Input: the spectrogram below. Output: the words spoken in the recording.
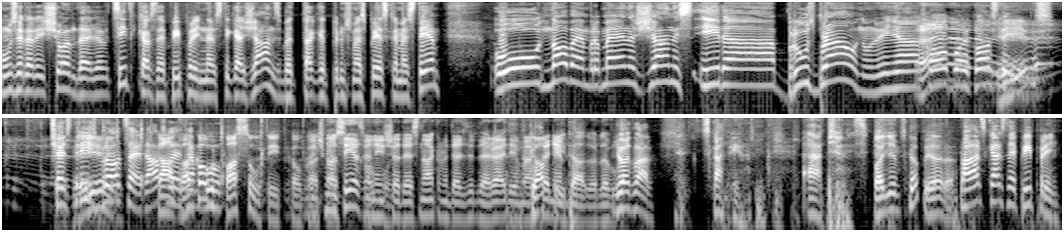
mums ir arī šonadēļ citi karstie pipariņi, nevis tikai Žānis, bet tagad pirms mēs pieskaramies tiem. Un novembra mēneša Žānis ir uh, Bruce Brown un viņa Ej! kolboja kostīms. 43% Kādu var apmēram kaut būs. pasūtīt? Kaut kā Viņš mums tādu iezvanīja šodien, nākamā nedēļa dzirdēja raidījumā. Kapī saņemt. tādu var dabūt. Ļoti labi. Skatījums. Paņem skapī ārā. Pāris karstie pipariņi.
